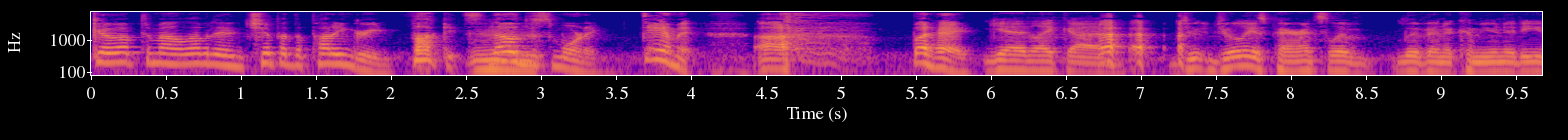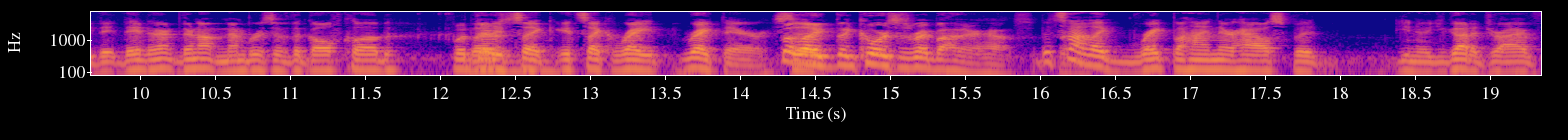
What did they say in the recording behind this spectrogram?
go up to Mount Lebanon and chip at the putting green. Fuck, it snowed this morning. Damn it. Uh, but hey, Yeah, like uh, Ju- Julia's parents live live in a community. They they they're, they're not members of the golf club, but, but it's like it's like right right there. but So like the course is right behind their house. it's So- not like right behind their house, but you know you got to drive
